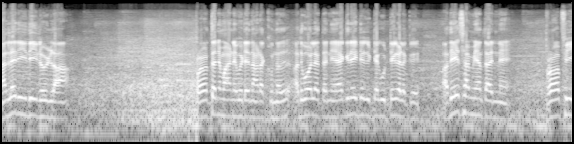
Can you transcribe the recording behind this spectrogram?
നല്ല രീതിയിലുള്ള പ്രവർത്തനമാണ് ഇവിടെ നടക്കുന്നത്. അതുപോലെ തന്നെ എ ഗ്രേഡ് കിട്ടിയ കുട്ടികൾക്ക് അതേസമയം തന്നെ ട്രോഫി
